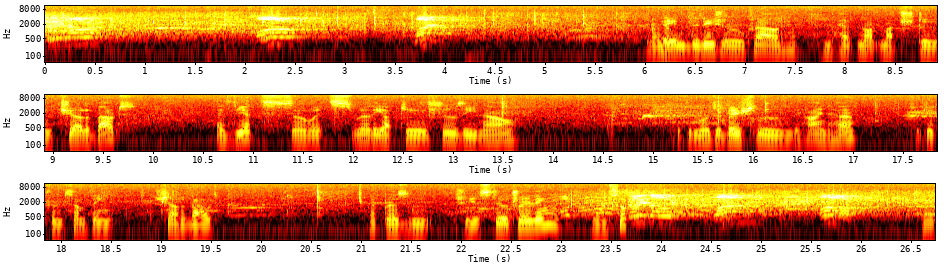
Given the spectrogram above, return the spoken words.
Service over. Four, one. Indonesian crowd have had not much to cheer about as yet, so it's really up to Susi now with the motivation behind her to give them something to shout about. At present, she is still trailing Yongsuk Service over. One, by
